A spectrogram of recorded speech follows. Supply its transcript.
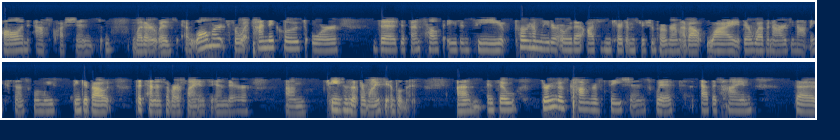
call and ask questions, whether it was at Walmart for what time they closed or the Defense Health Agency program leader over the Autism Care Demonstration Program about why their webinar did not make sense when we think about the tenets of our science and their um, changes that they're wanting to implement. Um, and so during those conversations with, at the time, the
